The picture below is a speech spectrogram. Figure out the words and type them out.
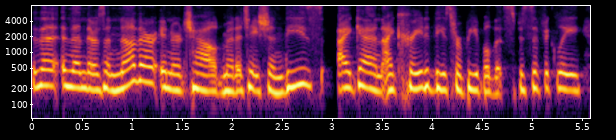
And then, and then there's another inner child meditation. These, again, I created these for people that specifically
